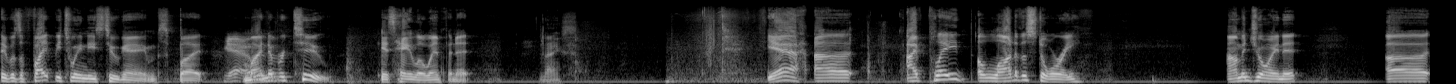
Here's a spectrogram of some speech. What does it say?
it was a fight between these two games, but Yeah, my was a- number two is Halo Infinite. Nice. Yeah, uh, I've played a lot of the story. I'm enjoying it. Uh,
